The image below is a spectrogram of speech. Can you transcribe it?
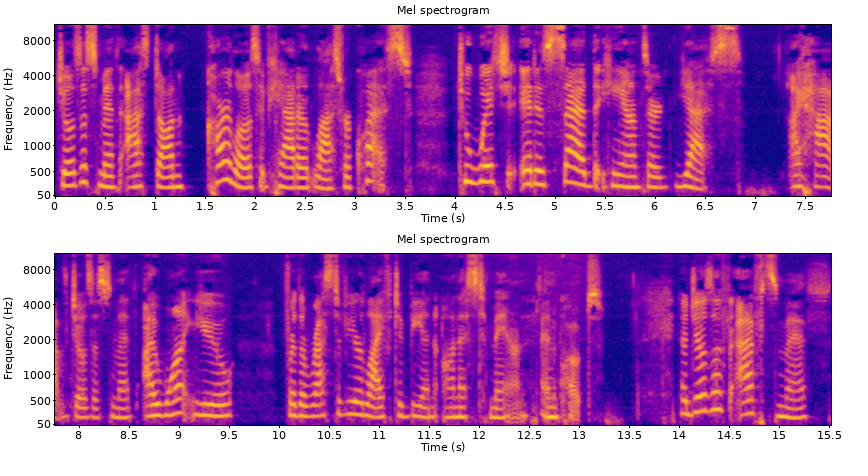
Joseph Smith asked Don Carlos if he had a last request, to which it is said that he answered, Yes, I have, Joseph Smith. I want you for the rest of your life to be an honest man. End quote. Now, Joseph F. Smith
